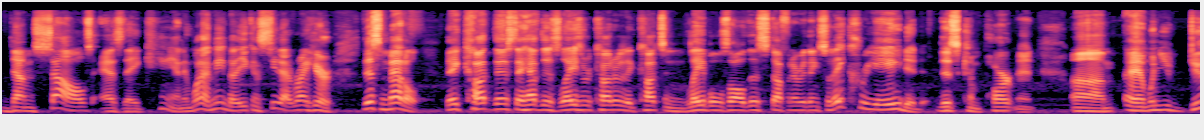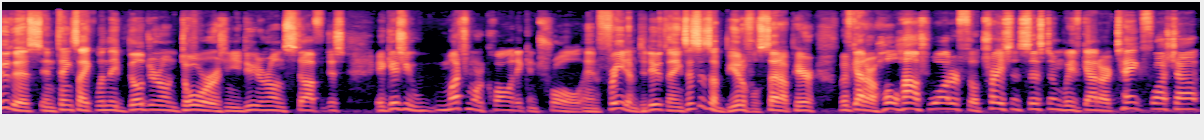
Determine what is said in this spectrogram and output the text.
themselves as they can. And what I mean by that, you can see that right here. This metal, they cut this, they have this laser cutter that cuts and labels all this stuff and everything. So they created this compartment um, and when you do this and things like when they build your own doors and you do your own stuff, it just it gives you much more quality control and freedom to do things. This is a beautiful setup here. We've got our whole house water filtration system. We've got our tank flush out,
